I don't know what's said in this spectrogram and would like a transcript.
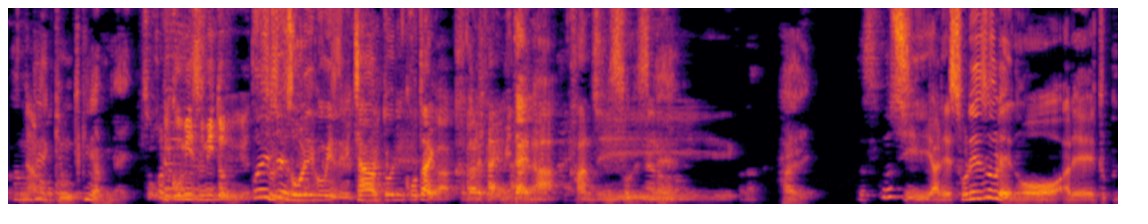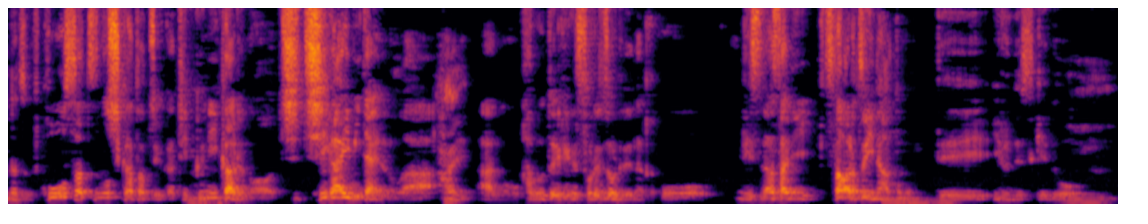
なので、なるほど基本的には見ない。そう折り込み済みというやつ。これ一応そうですね織り込み済み、チャートに答えが書かれてるみたいな感じそうですねかな。はい。少し、あれ、それぞれの、あれ、えっと、なんつうの考察の仕方というか、テクニカルのち、違いみたいなのが、はい。あの、株と FX それぞれでなんかこう、リスナーさんに伝わるといいなと思っているんですけど、うん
